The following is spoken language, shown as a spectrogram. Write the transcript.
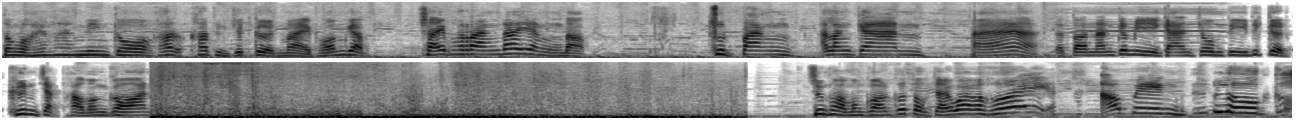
ต้องรอให้ร่างนิ่งก่อนเขาเขาถึงจะเกิดใหม่ พร้อมกับใช้พลังได้อย่างแบบสุดปังอลังการอ่าแต่ตอนนั้นก็มีการโจมตีที่เกิดขึ้นจากเผ่ามังกร ซึ่งเผ่ามังกรก็ตกใจว่าเฮ้ย เอาปิงลูกกู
